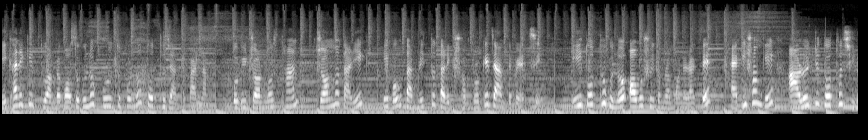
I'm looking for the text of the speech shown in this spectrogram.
এখানে কিন্তু আমরা কতগুলো গুরুত্বপূর্ণ তথ্য জানতে পারলাম। কবির জন্মস্থান, জন্ম তারিখ এবং তার মৃত্যু তারিখ সম্পর্কে জানতে পেরেছি। এই তথ্যগুলো অবশ্যই তোমরা মনে রাখবে। একই সঙ্গে আরও একটি তথ্য ছিল,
